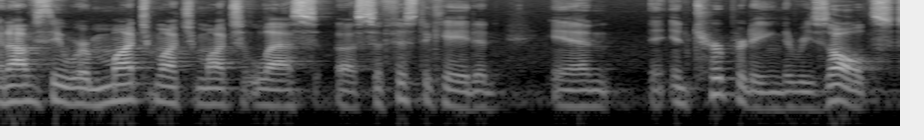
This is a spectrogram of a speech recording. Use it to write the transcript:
And obviously, we're much, much, much less uh, sophisticated in interpreting the results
